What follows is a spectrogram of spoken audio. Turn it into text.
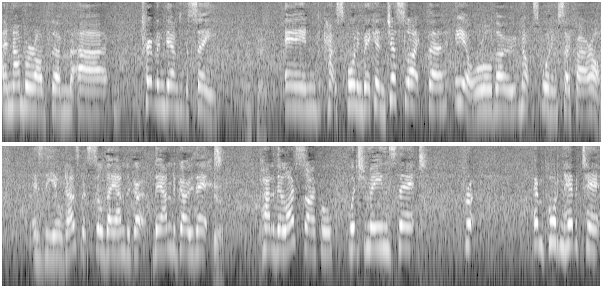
a number of them are travelling down to the sea Okay. and spawning back in, just like the eel, although not spawning so far off as the eel does, but still they undergo they undergo that Sure. part of their life cycle, which means that for important habitat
